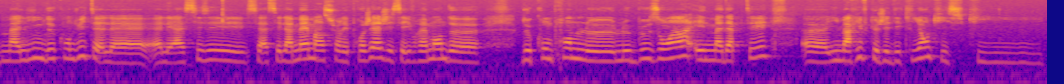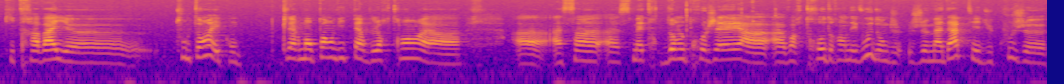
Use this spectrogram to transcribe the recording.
ma ligne de conduite, elle est, elle est assez, c'est assez la même hein, sur les projets. J'essaye vraiment de, de comprendre le, besoin et de m'adapter. il m'arrive que j'ai des clients qui, qui, travaillent tout le temps et qui n'ont clairement pas envie de perdre leur temps à, à, se mettre dans le projet, à, avoir trop de rendez-vous. Donc je, m'adapte et du coup, il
